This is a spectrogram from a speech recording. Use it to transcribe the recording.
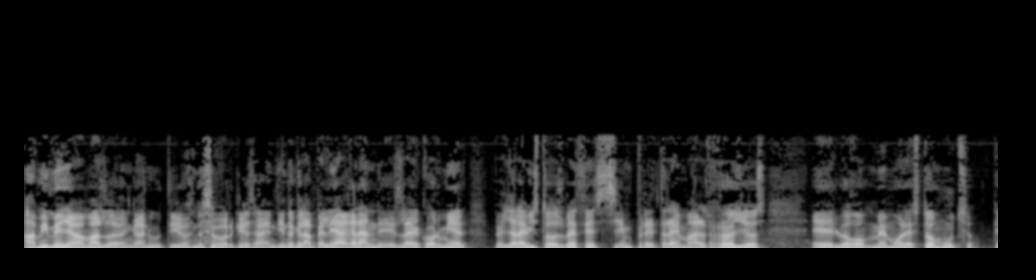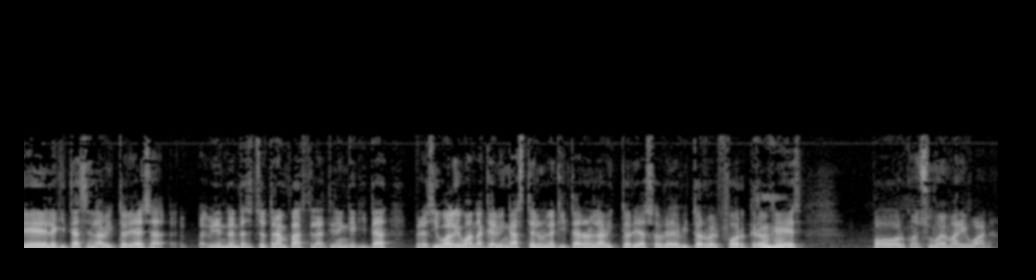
A mí me llama más lo de Ngannou, tío. No sé por qué. O sea, entiendo que la pelea grande es la de Cormier, pero ya la he visto dos veces. Siempre trae mal rollos. Eh, luego me molestó mucho que le quitasen la victoria esa. Evidentemente has hecho trampas, te la tienen que quitar. Pero es igual que cuando a Kelvin Gastelum le quitaron la victoria sobre Vitor Belfort, creo que es por consumo de marihuana.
